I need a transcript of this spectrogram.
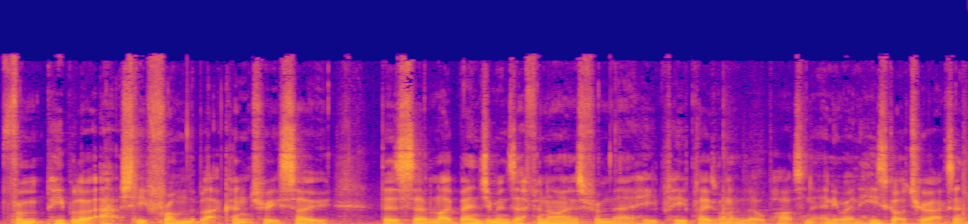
from people who are actually from the Black Country. So there's um, like Benjamin Zephaniah from there. He he plays one of the little parts in it anyway, and he's got a true accent.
